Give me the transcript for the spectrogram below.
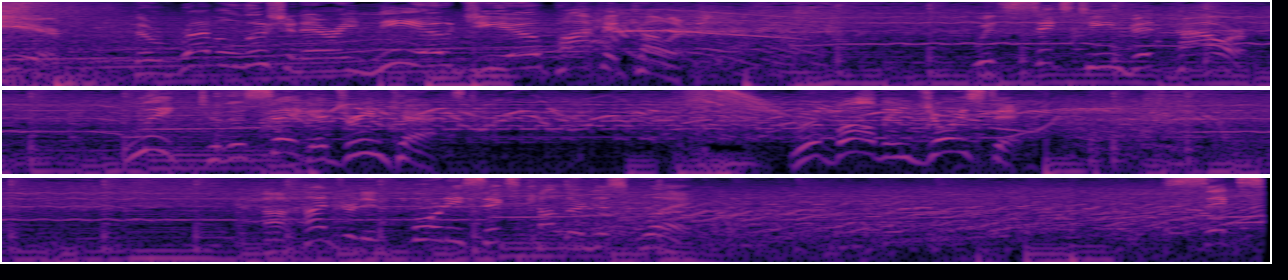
Here, the revolutionary Neo Geo Pocket Color. With 16-bit power, linked to the Sega Dreamcast. Revolving joystick. 146 color display. Six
